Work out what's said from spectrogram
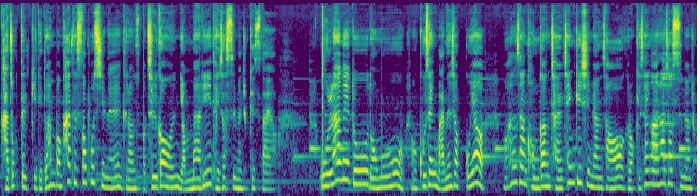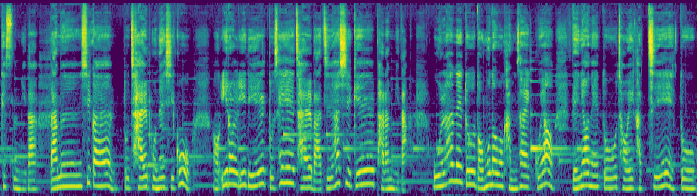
가족들끼리도 한번 카드 써보시는 그런 즐거운 연말이 되셨으면 좋겠어요. 올 한 해도 너무 어, 고생 많으셨고요. 어, 항상 건강 잘 챙기시면서 그렇게 생활하셨으면 좋겠습니다. 남은 시간 또 잘 보내시고 어, 1월 1일 또 새해 잘 맞이하시길 바랍니다. 올 한 해도 너무너무 감사했고요. 내년에 또 저희 같이 또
